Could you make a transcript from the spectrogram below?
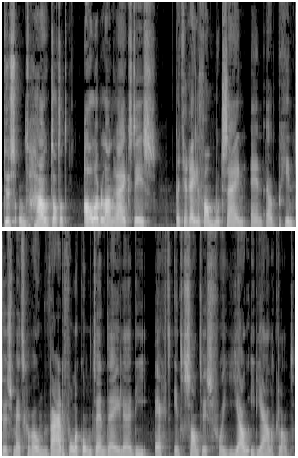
Dus onthoud dat het allerbelangrijkste is dat je relevant moet zijn. En het begint dus met gewoon waardevolle content delen die echt interessant is voor jouw ideale klanten.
